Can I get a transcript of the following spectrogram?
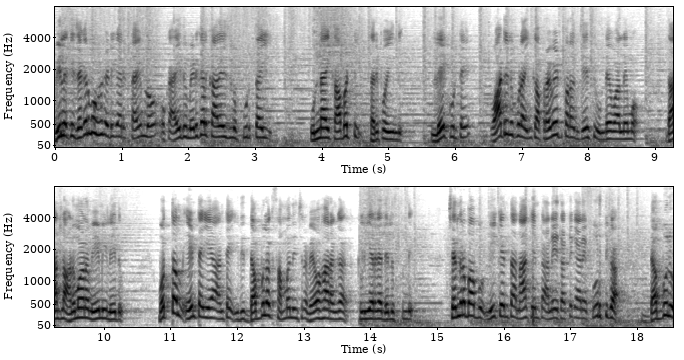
వీళ్ళకి జగన్మోహన్ రెడ్డి గారి టైంలో ఒక ఐదు మెడికల్ కాలేజీలు పూర్తయి ఉన్నాయి కాబట్టి సరిపోయింది. లేకుంటే వాటిని కూడా ఇంకా ప్రైవేట్ పరం చేసి ఉండేవాళ్ళేమో. దాంట్లో అనుమానం ఏమీ లేదు. మొత్తం ఏంటయ్యా అంటే ఇది డబ్బులకు సంబంధించిన వ్యవహారంగా క్లియర్గా తెలుస్తుంది. చంద్రబాబు నీకెంత నాకెంత అనేటట్టుగానే పూర్తిగా డబ్బులు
